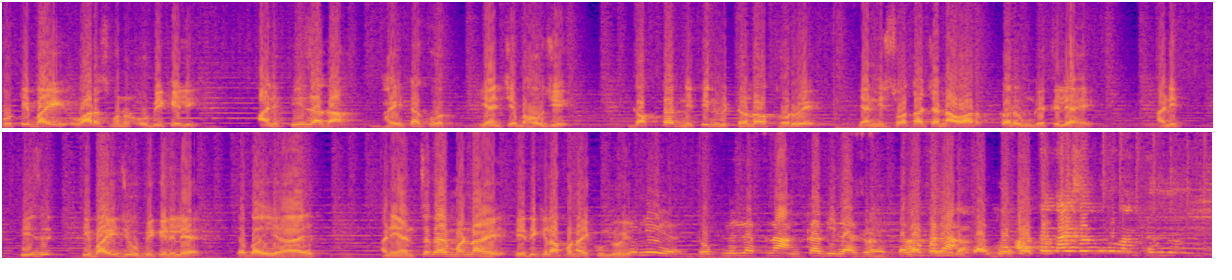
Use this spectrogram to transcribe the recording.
खोटी बाई वारस म्हणून उभी केली आणि ती जागा भाई ठाकूर यांचे भाऊजी डॉक्टर नितीन विठ्ठलराव थोरवे यांनी स्वतःच्या नावावर करून घेतलेली आहे. आणि ती ती बाई जी उभी केलेली आहे त्या बाई ह्या आहेत आणि यांचं काय म्हणणं आहे ते देखील आपण ऐकून घेऊया. झोपलेल्यासना अंगठा दिला जाय त्याला पण अंगठा आता काय सांगू मग अंगठा दिला? तुम्ही?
